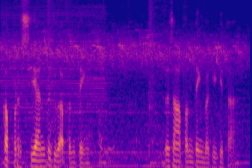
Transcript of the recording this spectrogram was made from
kebersihan itu juga penting. Itu sangat penting bagi kita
